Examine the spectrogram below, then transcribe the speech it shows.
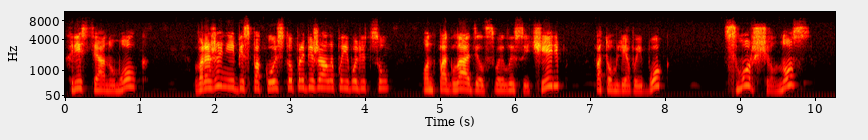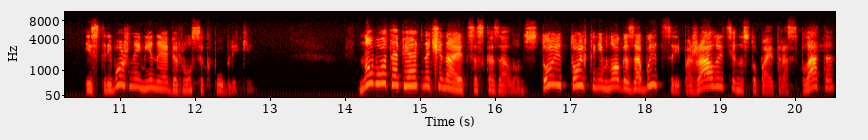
Христиан умолк, выражение беспокойства пробежало по его лицу, он погладил свой лысый череп, потом левый бок, сморщил нос и с тревожной миной обернулся к публике. «Ну вот опять начинается», — сказал он. «Стоит только немного забыться, и, пожалуйте, наступает расплата.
